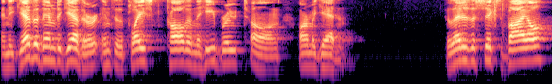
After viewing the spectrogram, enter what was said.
And he gathered them together into the place called in the Hebrew tongue Armageddon. So that is the sixth vial,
